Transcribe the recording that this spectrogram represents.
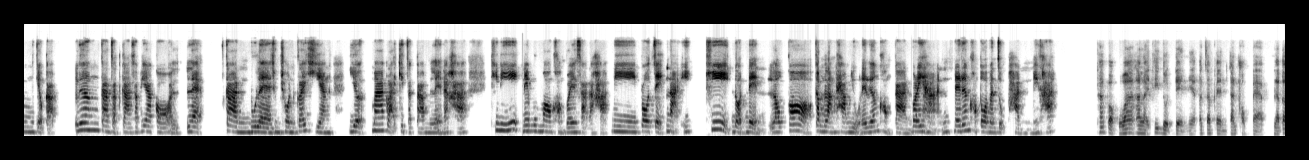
ำเกี่ยวกับเรื่องการจัดการทรัพยากรและการดูแลชุมชนใกล้เคียงเยอะมากหลายกิจกรรมเลยนะคะ ทีนี้ในมุมมองของบริษัทอะค่ะ มีโปรเจกต์ไหน ที่โดดเด่นแล้วก็กำลังทำอยู่ในเรื่องของการบริหารในเรื่องของตัวบรรจุภัณฑ์ไหมคะ ถ้าบอกว่าอะไรที่โดดเด่นเนี่ยก็จะเป็นการออกแบบ แล้วก็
